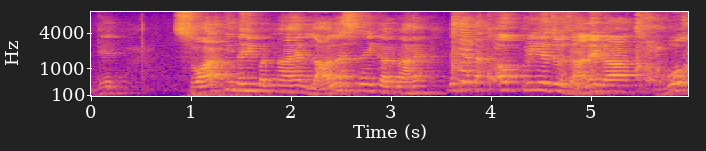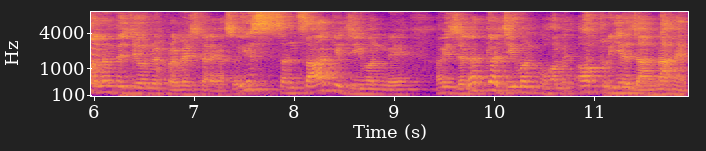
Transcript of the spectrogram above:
Okay? स्वार्थी नहीं बनना है, लालच नहीं करना है, लेकिन अप्रिय जो जानेगा, वो अनंत जीवन में प्रवेश करेगा। सो इस संसार के जीवन में इस जगत का जीवन को हमें अप्रिय जानना है,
